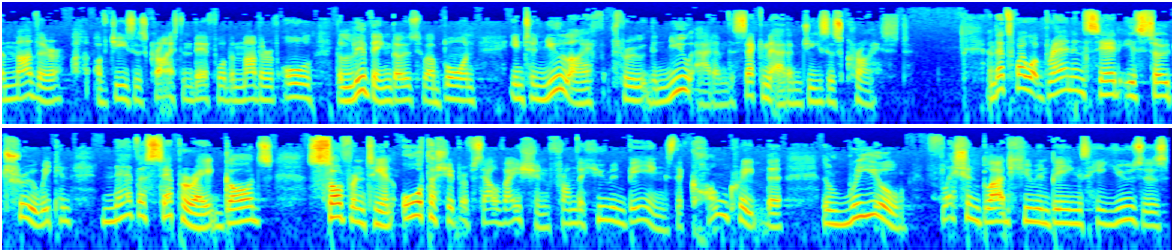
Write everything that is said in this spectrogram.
the mother of Jesus Christ and therefore the mother of all the living, those who are born into new life through the new Adam, the second Adam, Jesus Christ. And that's why what Brandon said is so true. We can never separate God's sovereignty and authorship of salvation from the human beings, the concrete, the, the real flesh and blood human beings he uses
